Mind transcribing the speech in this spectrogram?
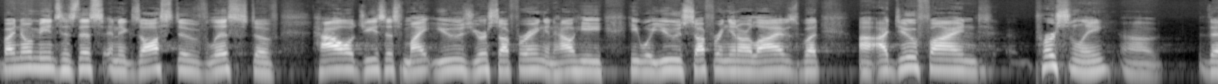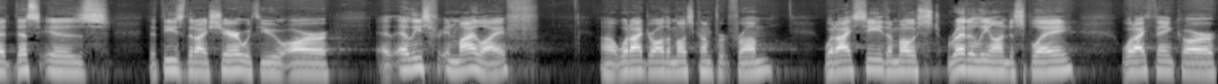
by no means is this an exhaustive list of how Jesus might use your suffering and how he he will use suffering in our lives, but uh, I do find personally uh, that this is that these that I share with you are at least in my life uh, what I draw the most comfort from, what I see the most readily on display, what I think are,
